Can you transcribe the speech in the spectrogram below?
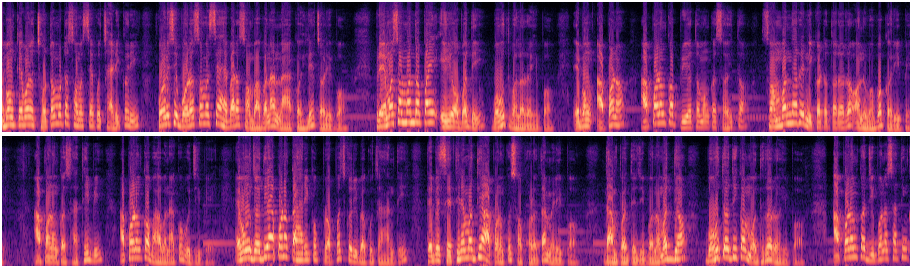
ଏବଂ କେବଳ ଛୋଟମୋଟ ସମସ୍ୟାକୁ ଛାଡ଼ିକରି କୌଣସି ବଡ଼ ସମସ୍ୟା ହେବାର ସମ୍ଭାବନା ନା କହିଲେ ଚଳିବ। ପ୍ରେମ ସମ୍ବନ୍ଧ ପାଇଁ ଏହି ଅବଧି ବହୁତ ଭଲ ରହିବ ଏବଂ ଆପଣ ଆପଣଙ୍କ ପ୍ରିୟତମଙ୍କ ସହିତ ସମ୍ବନ୍ଧରେ ନିକଟତରର ଅନୁଭବ କରିବେ। ଆପଣଙ୍କ ସାଥୀ ବି ଆପଣଙ୍କ ଭାବନାକୁ ବୁଝିବେ ଏବଂ ଯଦି ଆପଣ କାହାରିକୁ ପ୍ରପୋଜ୍ କରିବାକୁ ଚାହାନ୍ତି ତେବେ ସେଥିରେ ମଧ୍ୟ ଆପଣଙ୍କୁ ସଫଳତା ମିଳିବ। ଦାମ୍ପତ୍ୟ ଜୀବନ ମଧ୍ୟ ବହୁତ ଅଧିକ ମଧୁର ରହିବ। ଆପଣଙ୍କ ଜୀବନସାଥୀଙ୍କ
